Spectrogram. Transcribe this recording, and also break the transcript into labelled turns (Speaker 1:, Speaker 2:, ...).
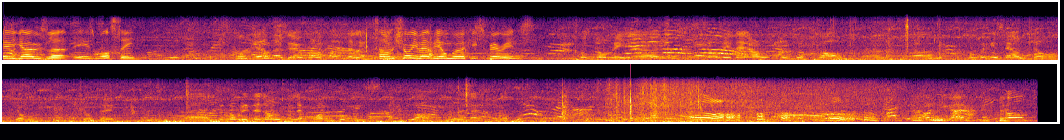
Speaker 1: Here he goes, look, here's Wassy. So I'm sure you might be on work experience.
Speaker 2: Because normally, uh, normally they're on until 12, um, um but we can stay until till, till 2. Um, but normally they don't let one cookies after 12. and They left
Speaker 1: Whoa!
Speaker 2: On you go. Come.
